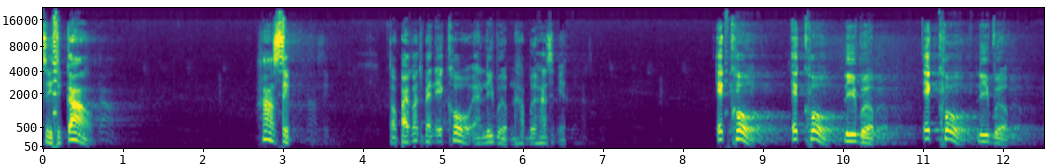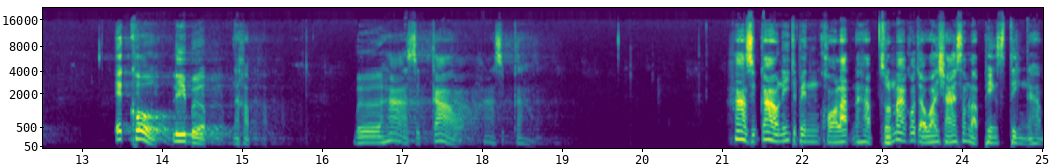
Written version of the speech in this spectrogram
49 50ต่อไปก็จะเป็น Echo and Reverb นะครับ เบอร์51 Echo Echo Reverb Echo Reverb Echo Reverb นะครับ เบอร์59 59 59นี้จะเป็นคอรัสนะครับ ส่วนมากก็จะไว้ใช้สำหรับเพลงสตริงนะครับ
